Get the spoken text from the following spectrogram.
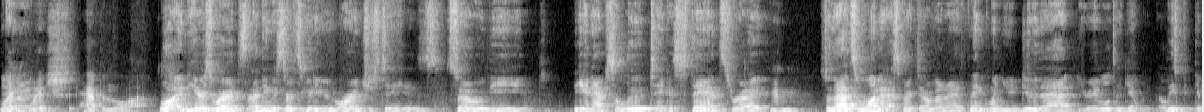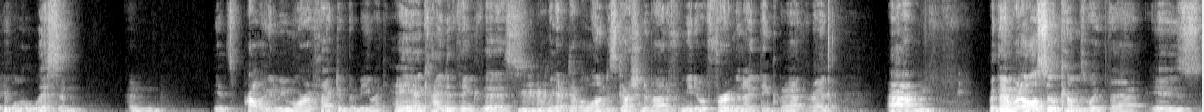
like Right. which happens a lot. Well, and here's where it's I think it starts to get even more interesting is so the be an absolute, take a stance, right? Mhm. So that's one aspect of it, and I think when you do that, you're able to get at least get people to listen, and it's probably going to be more effective than being like, "Hey, I kind of think this." Mhm. But we'd have to have a long discussion about it for me to affirm that I think that, right? Um, but then what also comes with that is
